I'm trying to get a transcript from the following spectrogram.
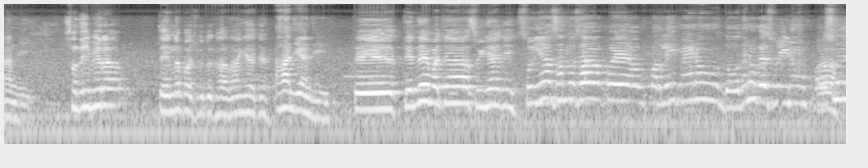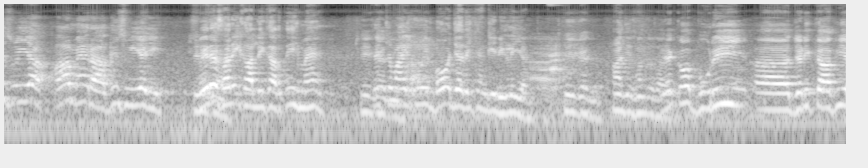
ਹਾਂਜੀ। ਸੰਦੀਪ ਵੀਰ ਤਿੰਨ ਪਸ਼ੂ ਦਿਖਾ ਦਾਂਗੇ ਅੱਜ। ਹਾਂਜੀ ਹਾਂਜੀ। ਤੇ ਤਿੰਨੇ ਮੱਝਾਂ ਸੂਈਆਂ ਜੀ। ਸੂਈਆਂ ਸੰਧੂ ਸਾਹਿਬ ਕੋਈ ਉੱਪਰਲੀ ਮੈਂ ਨੂੰ ਦੋ ਦਿਨ ਹੋ ਗਏ ਸੂਈ ਨੂੰ। ਪਰਸੋਂ ਦੀ ਸੂਈ ਆ। ਆ ਮੈਂ ਰਾਤ ਦੀ ਸੂਈ ਆ ਜੀ। ਸਵੇਰੇ। ਸਾਰੀ ਖਾਲੀ ਕਰਤੀ ਸੀ ਮੈਂ। ਠੀਕ ਹੈ ਤੇ ਜੀ। ਚਵਾਈ ਕੋਈ ਬਹੁਤ ਜ਼ਿਆਦਾ ਚੰਗੀ ਨਿਕਲੀ ਆ। ਠੀਕ ਹੈ ਜੀ। ਹਾਂਜੀ ਸੰਧੂ ਸਾਹਿਬ ਇੱਕ ਉਹ ਬੂਰੀ ਜਿਹੜੀ ਕਾਫੀ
